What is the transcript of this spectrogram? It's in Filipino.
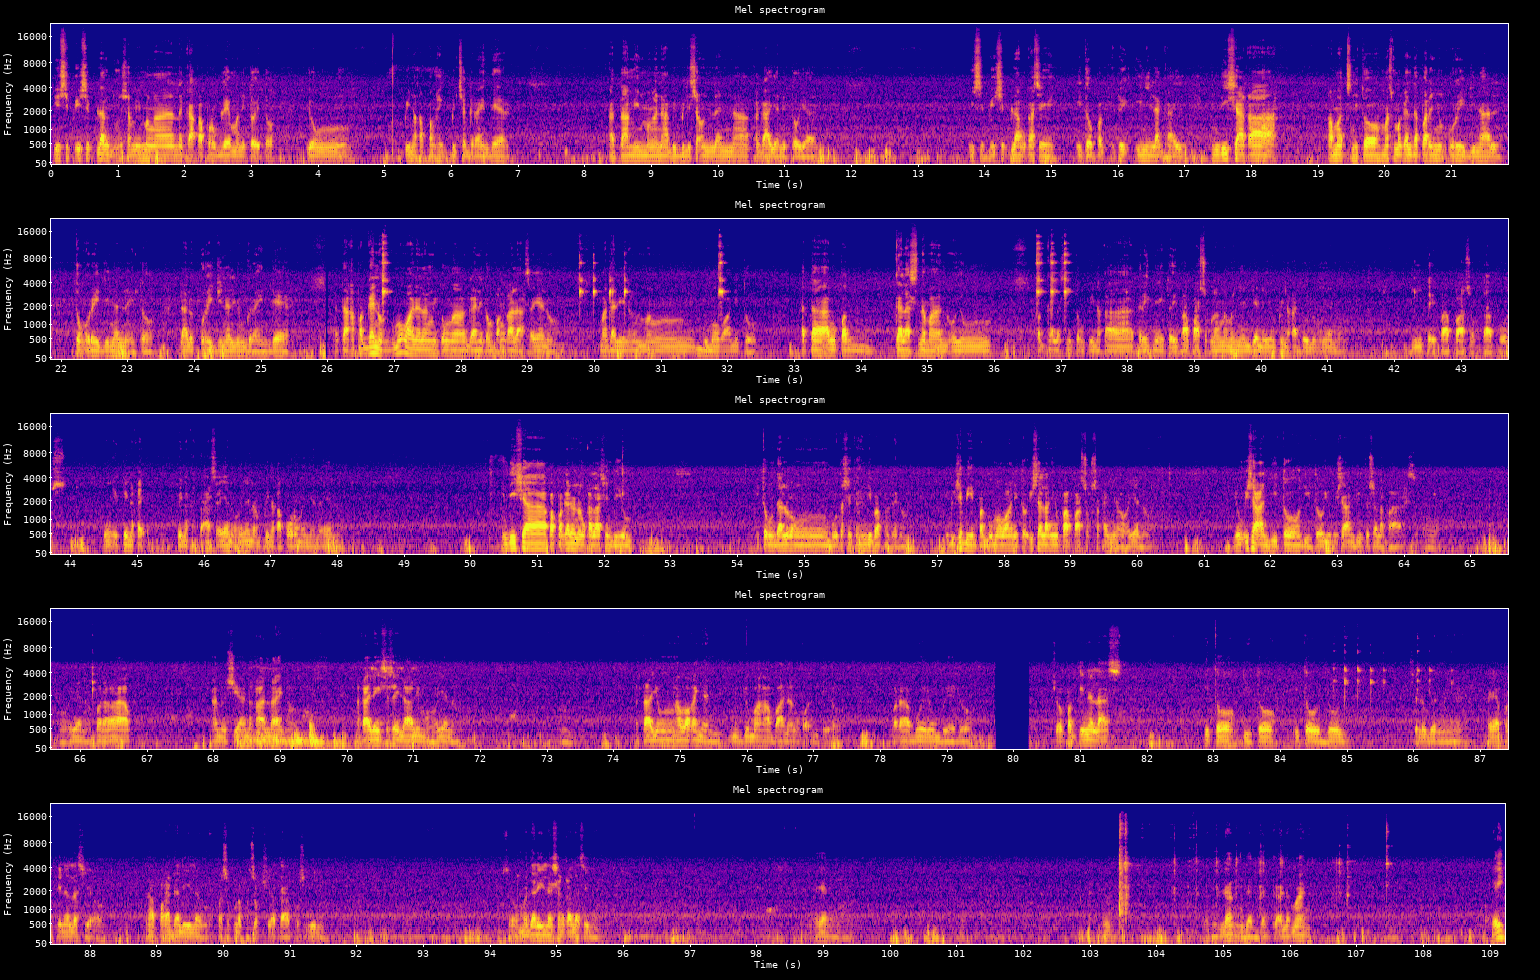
isip-isip lang dun sa may mga nagkakaproblema nito ito yung pinakapanghigpit sa grinder. At amin mga nabibili sa online na kagaya nito yan. Isip-isip lang kasi ito pag ito inilagay hindi siya ka kamatch nito. Mas maganda pa rin yung original itong original na ito. Lalo't original yung grinder. At ah, kapag ganun gumawa na lang nitong ah, ganitong pangkalas. Ayan o madali lang namang gumawa nito at ah, ang pagkalas naman o yung pagkalas nitong pinaka-trade na ito ipapasok lang naman yan dyan eh, yung pinakadulong yan oh. dito ipapasok tapos yung ipinaka pinakataas ayan oh, ayan ang pinaka-forma niya na yan oh. hindi siya papagano ng kalas hindi yung itong dalawang butas ito hindi papagano ibig sabihin pag gumawa nito isa lang yung papasok sa kanya oh, ayan oh. yung isa andito dito yung isa andito sa labas oh. oh ayan oh, para ano siya naka-align oh. naka-align siya sa ilalim oh, ayan oh. Hmm. at ah, yung hawakan niyan medyo mahaba ng konti oh. para buwelong buwelo so pag kinalas ito dito ito doon sa lugar na yan kaya pag kinalas siya oh, napakadali lang pasok na pasok siya tapos yun oh. so madali lang siyang kalasin oh. ayan oh. Hmm. Ano lang, dagdag kaalaman. Okay?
